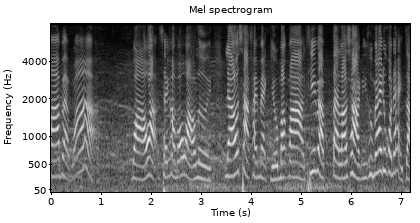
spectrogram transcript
มาแบบว่า ว้าวอะใช้คำว่าว้าวเลย แล้วฉากไคลแม็กซ์เยอะมากๆ ที่แบบแต่ละฉากนี้คือไม่ให้ทุกคนได้หายใจ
